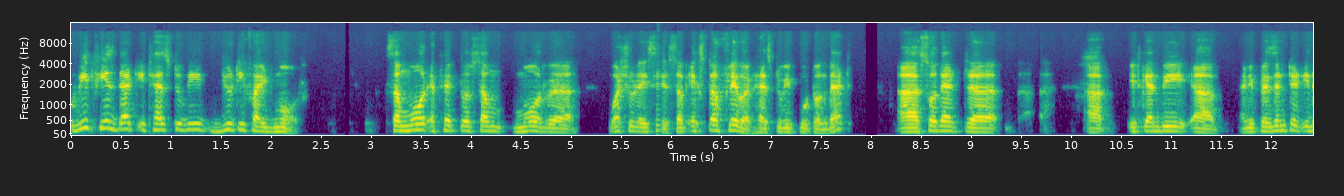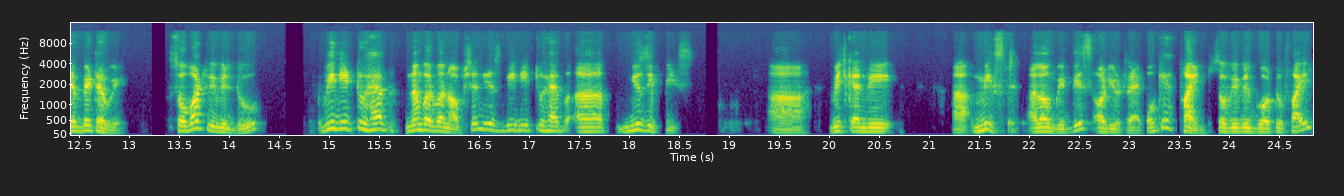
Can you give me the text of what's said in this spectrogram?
we feel that it has to be beautified more. Some more effect or some more, uh, what should I say, some extra flavor has to be put on that uh, so that it can be and presented in a better way. So what we will do, we need to have number one option is we need to have a music piece, uh, which can be uh, mixed along with this audio track. Okay, fine. So we will go to file.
